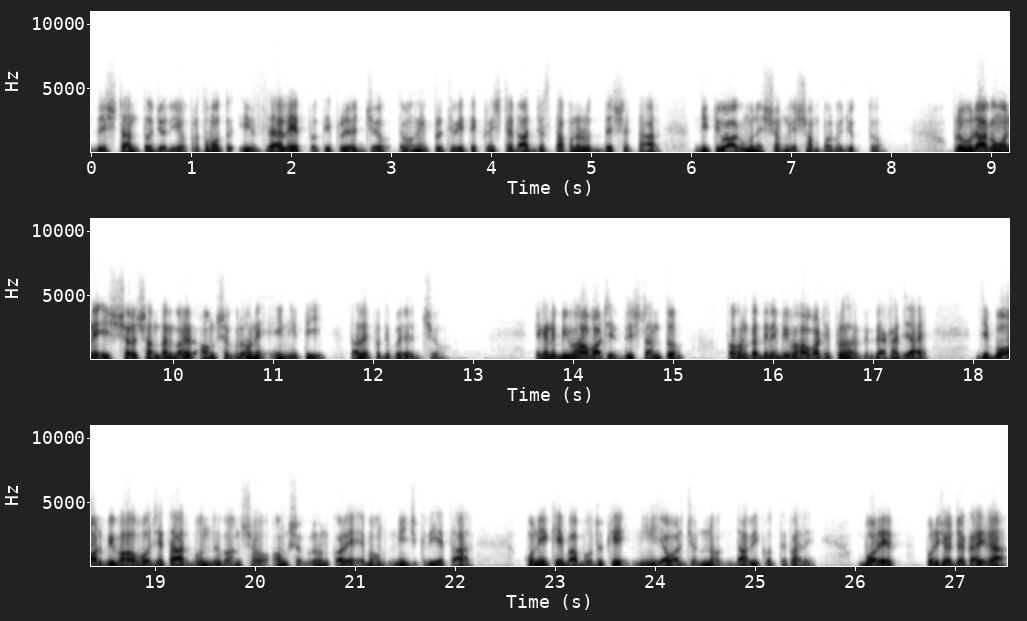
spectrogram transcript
দৃষ্টান্ত যদিও প্রথমত ইসরায়েলের প্রতি প্রযোজ্য এবং এই পৃথিবীতে খ্রিস্টের রাজ্য স্থাপনের উদ্দেশ্যে তার দ্বিতীয় আগমনের সঙ্গে সম্পর্কযুক্ত। প্রভুর আগমনে ঈশ্বরের সন্তানগণের অংশগ্রহণে এই নীতি তাদের প্রতি প্রযোজ্য। এখানে বিবাহ বাটির দৃষ্টান্ত। তখনকার দিনে বিবাহ বাটির প্রথাতে দেখা যায় যে বর বিবাহ বোঝে তার বন্ধুগণ সহ অংশগ্রহণ করে এবং নিজ গৃহে তার কনেকে বা বধূকে নিয়ে যাওয়ার জন্য দাবি করতে পারে। বরের পরিচর্যাকারীরা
